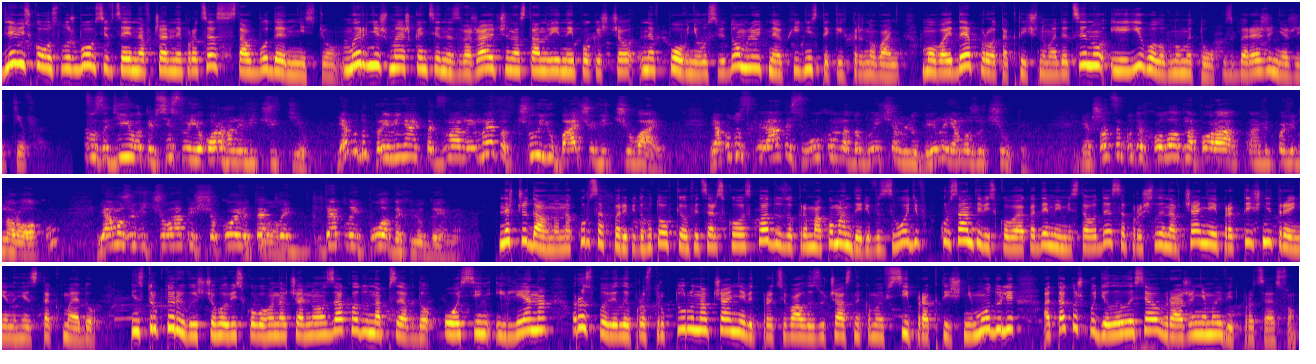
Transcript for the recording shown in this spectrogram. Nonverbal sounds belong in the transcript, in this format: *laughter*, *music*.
Для військовослужбовців цей навчальний процес став буденністю. Мирні ж мешканці, незважаючи на стан війни, поки що не вповні усвідомлюють необхідність таких тренувань. Мова йде про тактичну медицину і її головну мету збереження життів. задіювати всі свої органи відчуттів. Я буду приміняти так званий метод чую, бачу, відчуваю. Я буду схилятись вухом над обличчям людини, я можу чути. Якщо це буде холодна пора е, відповідно року, я можу відчувати щокою теплий, теплий подих людини. Нещодавно на курсах перепідготовки офіцерського складу, зокрема командирів взводів, курсанти військової академії міста Одеса пройшли навчання і практичні тренінги з такмеду. Інструктори вищого військового навчального закладу на псевдо Осінь і Лена розповіли про структуру навчання, відпрацювали з учасниками всі практичні модулі, а також поділилися враженнями від процесу.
